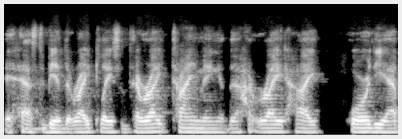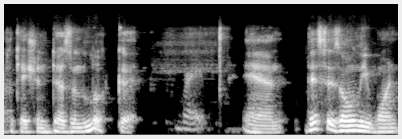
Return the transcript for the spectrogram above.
It has to be at the right place, at the right timing, at the right height, or the application doesn't look good. Right. And this is only one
